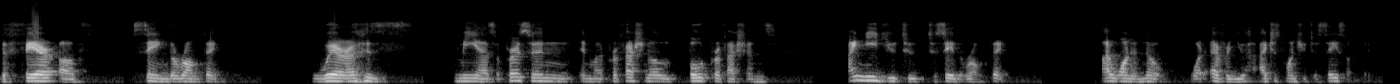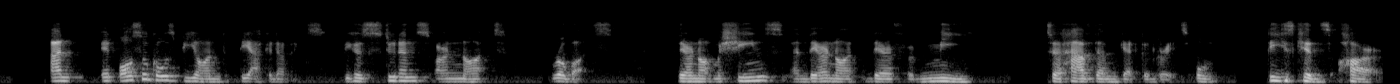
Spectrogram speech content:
The fear of saying the wrong thing. Whereas me as a person in my professional both professions i need you to to say the wrong thing. I want to know whatever you i just want you to say something. And it also goes beyond the academics because students are not robots. They are not machines and they are not there for me to have them get good grades only. These kids are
